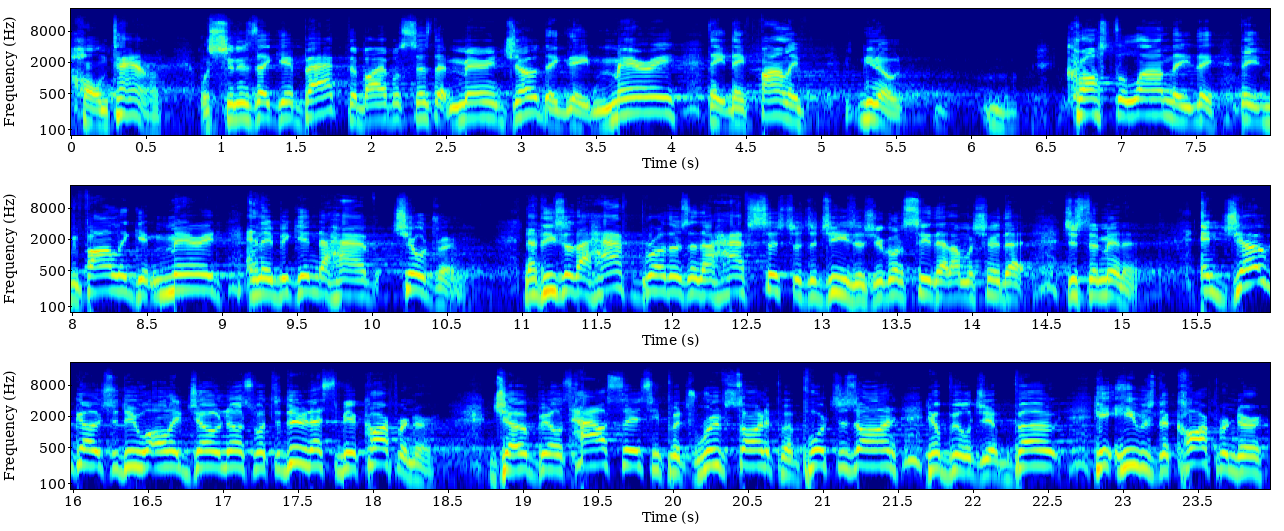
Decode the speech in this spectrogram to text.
hometown. Well, as soon as they get back, the Bible says that Mary and Joe, they, they marry, they, they finally, you know, cross the line, they, they, they finally get married, and they begin to have children. Now, these are the half brothers and the half sisters of Jesus. You're going to see that. I'm going to show you that just a minute. And Joe goes to do what only Joe knows what to do. That's to be a carpenter. Joe builds houses. He puts roofs on. He puts porches on. He'll build you a boat. He, he was the carpenter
